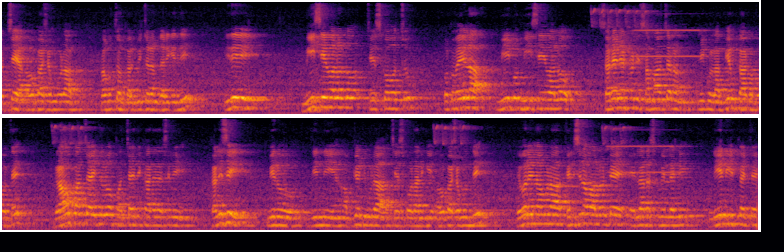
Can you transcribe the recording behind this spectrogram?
వచ్చే అవకాశం కూడా ప్రభుత్వం కల్పించడం జరిగింది. ఇది మీ సేవలలో చేసుకోవచ్చు. ఒకవేళ మీకు మీ సేవలో సరైనటువంటి సమాచారం మీకు లభ్యం కాకపోతే గ్రామ పంచాయతీలో పంచాయతీ కార్యదర్శిని కలిసి మీరు దీన్ని అప్డేట్ కూడా చేసుకోవడానికి అవకాశం ఉంది. ఎవరైనా కూడా తెలిసిన వాళ్ళు ఉంటే ఎల్ఆర్ఎస్కి వెళ్ళండి నేను ఇట్లయితే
